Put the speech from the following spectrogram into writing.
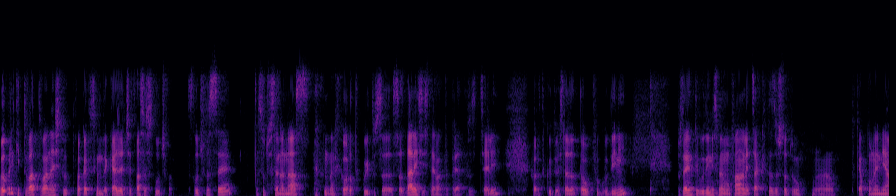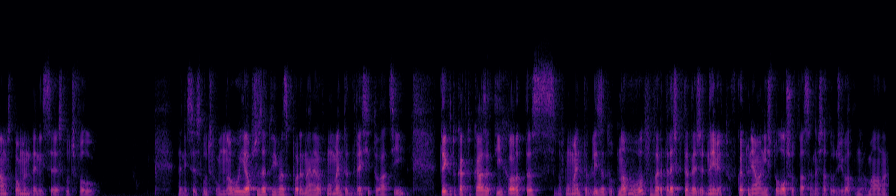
Въпреки това, това нещо, това, което искам да кажа, е, че това се случва. Случва се, случва се на нас, на хората, които са създали системата приятел за цели, хората, които я следват толкова години. Последните години сме му фанали цаката, защото а, така поне нямам спомен да ни се е случвало да ни се е случвало много. И общо взето има според мен в момента две ситуации, тъй като, както каза ти, хората в момента влизат отново в въртележката на ежедневието, в което няма нищо лошо. Това са нещата от живота нормална.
